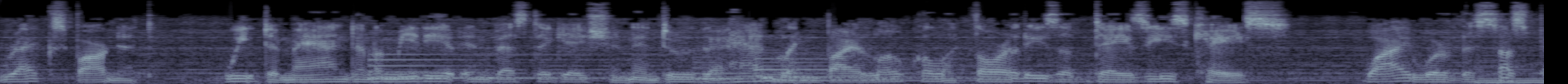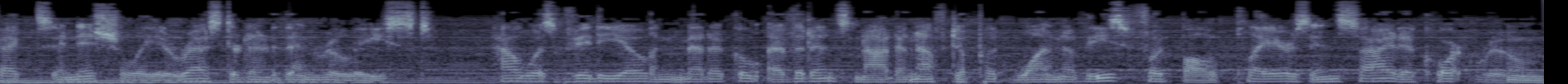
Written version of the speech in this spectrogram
Rex Barnett. We demand an immediate investigation into the handling by local authorities of Daisy's case. Why were the suspects initially arrested and then released? How was video and medical evidence not enough to put one of these football players inside a courtroom?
